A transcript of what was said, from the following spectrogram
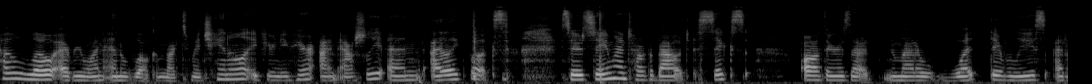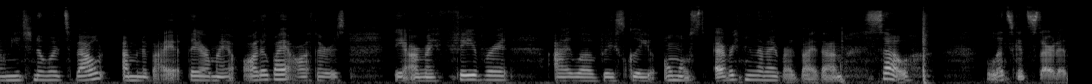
Hello everyone and welcome back to my channel. If you're new here, I'm Ashley and I like books. So today I'm going to talk about six authors that no matter what they release, I don't need to know what it's about. I'm going to buy it. They are my auto buy authors. They are my favorite. I love basically almost everything that I've read by them. So let's get started.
